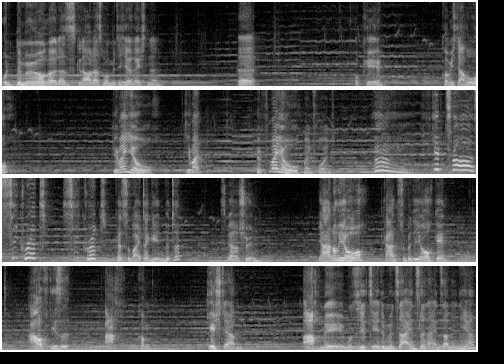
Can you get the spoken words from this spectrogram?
Und eine Möhre, das ist genau das, womit ich hier rechne. Äh. Okay. Komme ich da hoch? Geh mal hier hoch. Geh mal. Hüpf mal hier hoch, mein Freund. Gibt's was? Secret! Secret! Kannst du weitergehen, bitte? Das wäre schön. Ja, noch hier hoch. Kannst du bitte hier hochgehen? Auf diese... Ach, komm. Geh sterben. Ach nee, muss ich jetzt jede Münze einzeln einsammeln hier?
